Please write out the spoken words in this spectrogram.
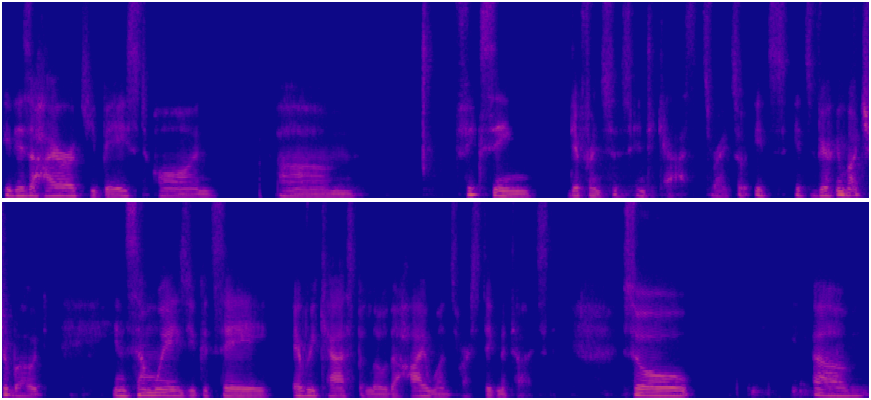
it is a hierarchy based on um, fixing differences into castes, right? So it's it's very much about, in some ways, you could say every caste below the high ones are stigmatized. So, um,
